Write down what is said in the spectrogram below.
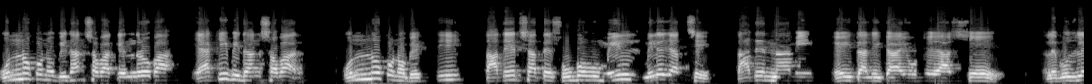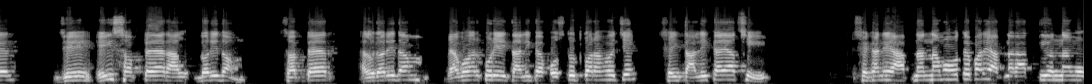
অন্য কোনো বিধানসভা কেন্দ্র বা একই বিধানসভার অন্য কোনো ব্যক্তি তাদের সাথে সুবহু মিল, মিলে যাচ্ছে, তাদের নামই এই তালিকায় উঠে আসছে। তাহলে বুঝলেন যে এই সফটওয়্যার অ্যালগরিদম সফটওয়্যার অ্যালগরিদম ব্যবহার করে এই তালিকা প্রস্তুত করা হয়েছে। সেই তালিকায় আছে সেখানে আপনার নামও হতে পারে, আপনার আত্মীয়র নামও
